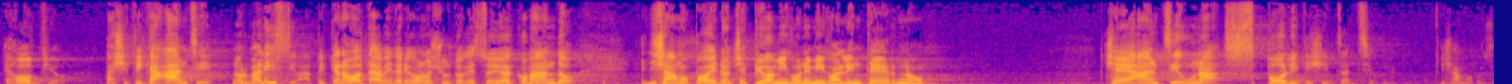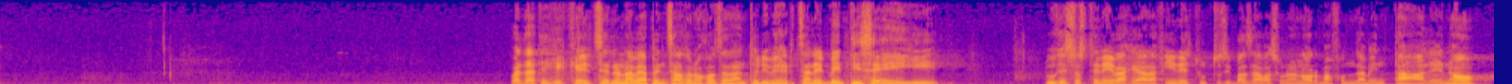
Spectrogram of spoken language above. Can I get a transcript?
è ovvio, pacifica, anzi normalissima, perché una volta avete riconosciuto che sono io al comando, diciamo poi non c'è più amico nemico all'interno, c'è anzi una spoliticizzazione, diciamo così. Guardate che Kelsen non aveva pensato una cosa tanto diversa. Nel 26 lui che sosteneva che alla fine tutto si basava su una norma fondamentale, no?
